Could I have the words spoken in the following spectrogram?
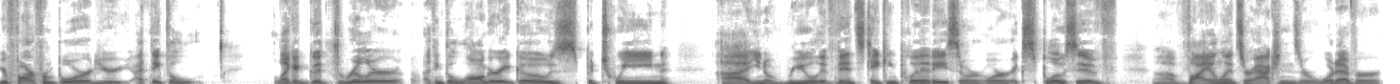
you're far from bored. You're I think the like a good thriller. I think the longer it goes between uh, you know real events taking place or or explosive uh, violence or actions or whatever,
